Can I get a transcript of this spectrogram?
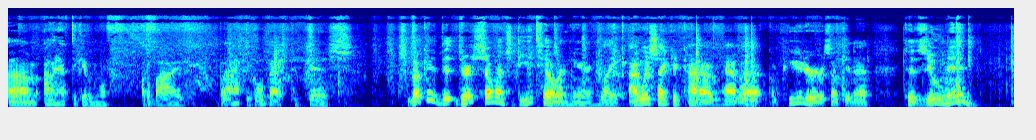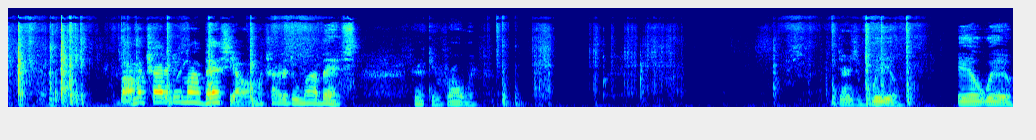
Um, I would have to give them a, a five, but I have to go back to this. Look at th there's so much detail in here. Like I wish I could kind of have a computer or something to to zoom in. But I'm gonna try to do my best, y'all. I'm gonna try to do my best. Look at Rowan. There's will. Ill will.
